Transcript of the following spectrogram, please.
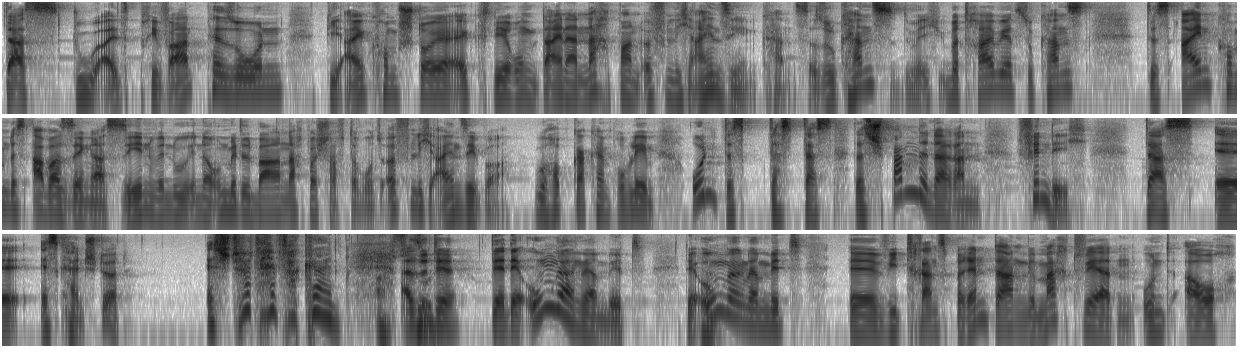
dass du als Privatperson die Einkommensteuererklärung deiner Nachbarn öffentlich einsehen kannst. Also du kannst, ich übertreibe jetzt, du kannst das Einkommen des Abersängers sehen, wenn du in der unmittelbaren Nachbarschaft da wohnst. Öffentlich einsehbar. Überhaupt gar kein Problem. Und das, das, das, das Spannende daran finde ich, dass äh, es keinen stört. Es stört einfach keinen. Absolut. Also der, der, der Umgang damit, der Umgang damit, äh, wie transparent Daten gemacht werden und auch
